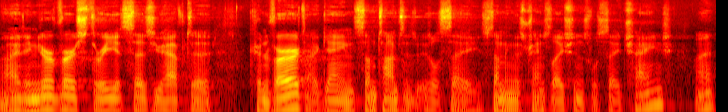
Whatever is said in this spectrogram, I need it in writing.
Right? In your verse 3, it says you have to convert. Again, sometimes it'll say, some English translations will say change. Right?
